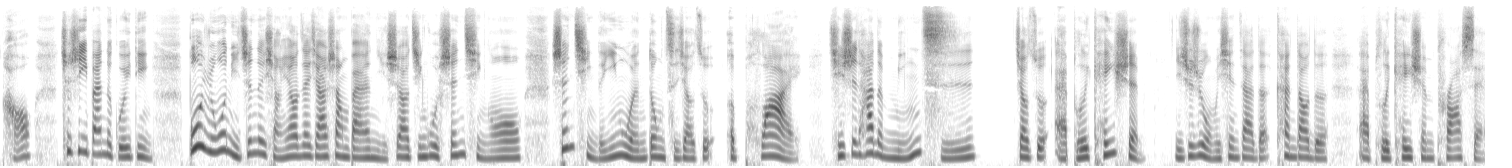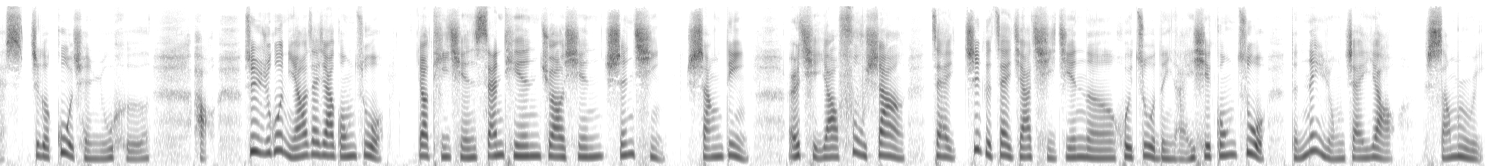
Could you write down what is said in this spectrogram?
好，这是一般的规定。不过如果你真的想要在家上班，你是要经过申请哦。申请的英文动词叫做 apply，其实它的名词叫做 application。也就是我们现在的看到的 application process 这个过程如何？好，所以如果你要在家工作，要提前三天就要先申请商定，而且要附上在这个在家期间呢会做的哪一些工作的内容摘要 summary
